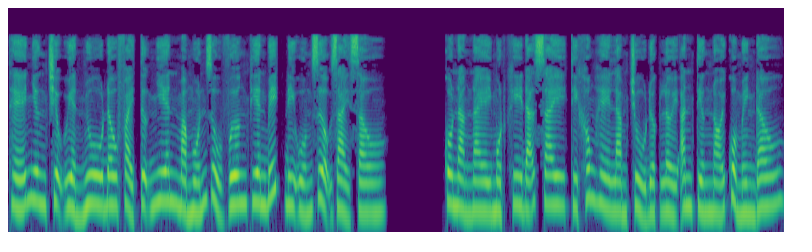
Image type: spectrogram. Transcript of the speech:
Thế nhưng Triệu Uyển Nhu đâu phải tự nhiên mà muốn rủ Vương Thiên Bích đi uống rượu giải sầu. Cô nàng này một khi đã say thì không hề làm chủ được lời ăn tiếng nói của mình đâu.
